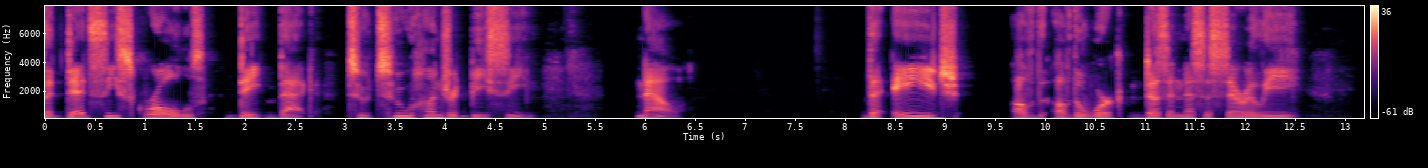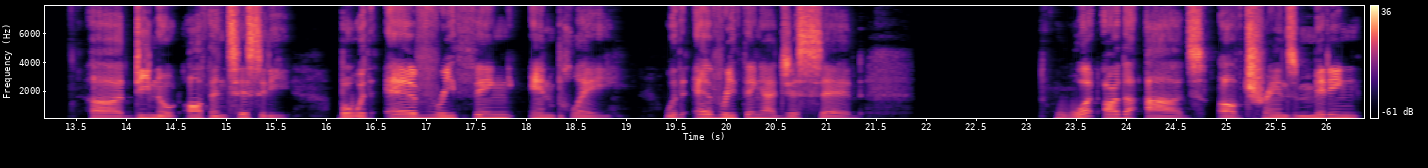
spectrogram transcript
The Dead Sea Scrolls date back to 200 BC. Now, the age of the, of the work doesn't necessarily uh, denote authenticity, but with everything in play, with everything I just said, what are the odds of transmitting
